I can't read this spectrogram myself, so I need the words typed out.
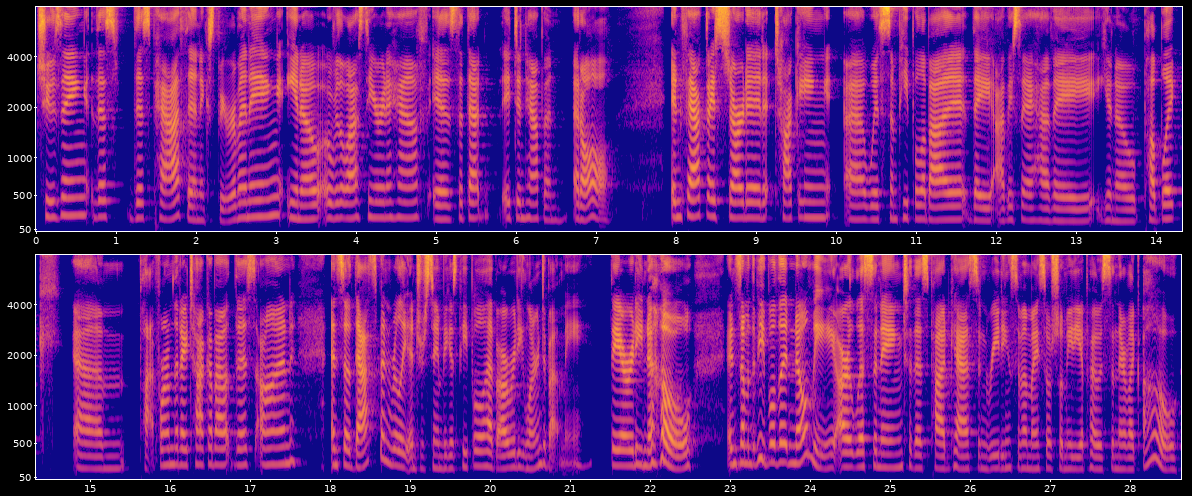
choosing this this path and experimenting, you know, over the last year and a half, is that that it didn't happen at all. In fact, I started talking uh, with some people about it. They obviously I have a you know public um, platform that I talk about this on, and so that's been really interesting because people have already learned about me. They already know. And some of the people that know me are listening to this podcast and reading some of my social media posts, and they're like, oh,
